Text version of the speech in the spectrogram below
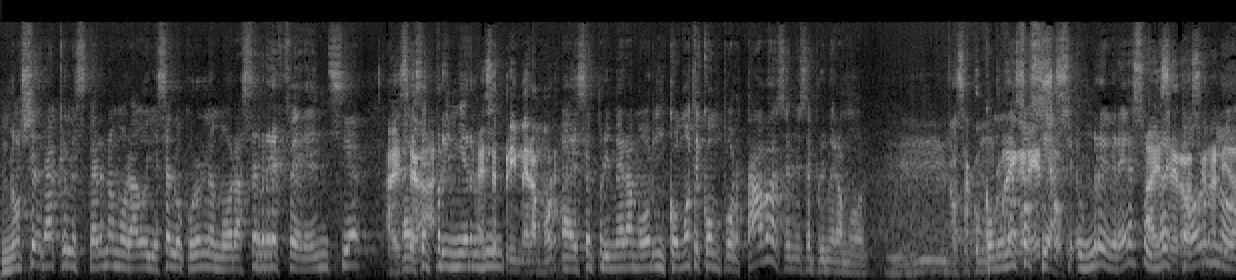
¿No será que el estar enamorado y esa locura en el amor hace referencia A ese- a- primer a ese primer amor. A ese primer amor y cómo te comportabas en ese primer amor? Mm, o sea, como, como un regreso. un regreso, a un esa retorno irracionalidad.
